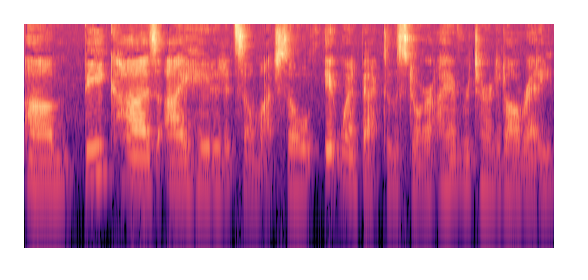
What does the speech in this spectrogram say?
um, because I hated it so much. So it went back to the store. I have returned it already.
